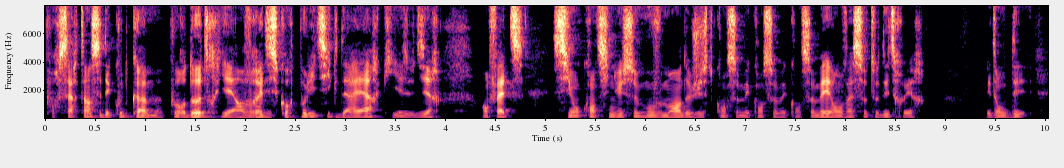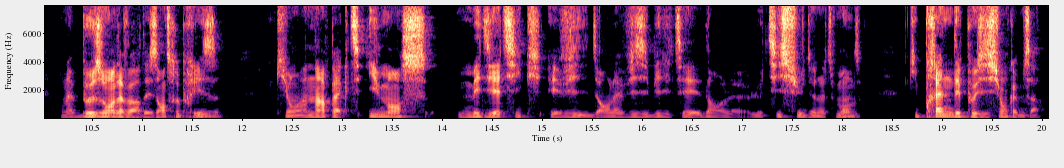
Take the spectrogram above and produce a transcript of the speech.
Pour certains, c'est des coups de com'. Pour d'autres, il y a un vrai discours politique derrière qui est de dire, en fait, si on continue ce mouvement de juste consommer, consommer, consommer, on va s'autodétruire. Et donc, on a besoin d'avoir des entreprises qui ont un impact immense médiatique et dans la visibilité et dans le, tissu de notre monde, qui prennent des positions comme ça.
